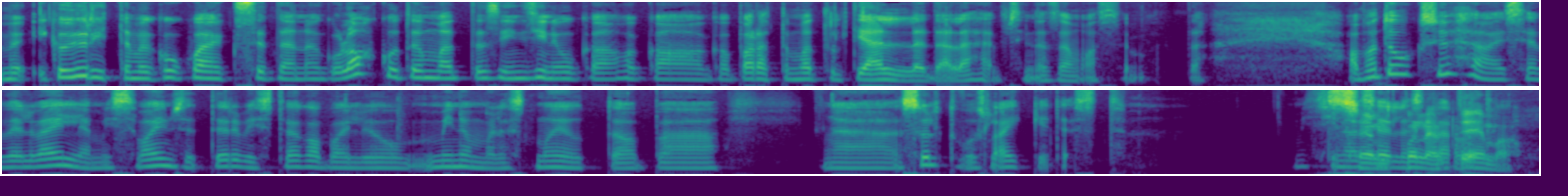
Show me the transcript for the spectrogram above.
me ikka üritame kogu aeg seda nagu lahku tõmmata siin sinuga, aga, aga paratamatult jälle ta läheb sinnasamasse patta. aga ma tooks ühe asja veel välja, mis vaimset tervist väga palju minu meelest mõjutab äh, sõltuvuslaikidest. see on põnev arvad?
